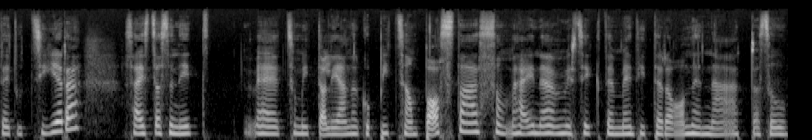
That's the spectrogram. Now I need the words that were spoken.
reduzieren. Das heisst also nicht äh, zum Italiener Pizza und Pasta essen und meinen, wir sind mediterran ernährt. Also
